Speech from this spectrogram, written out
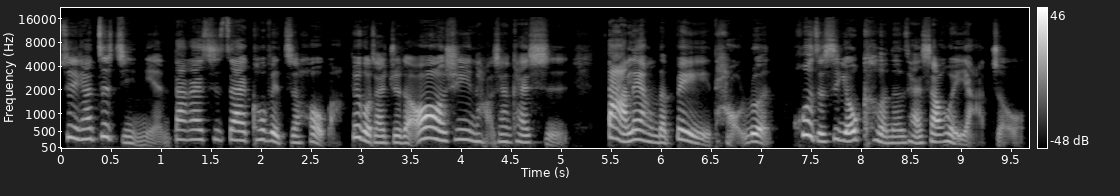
所以你看这几年，大概是在 COVID 之后吧，贝果才觉得哦，SHEIN 好像开始大量的被讨论，或者是有可能才烧回亚洲。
